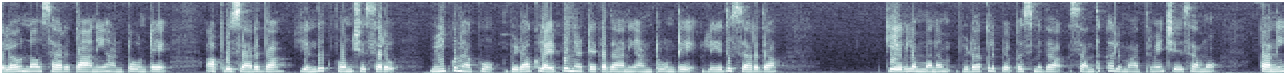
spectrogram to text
ఎలా ఉన్నావు శారద అని అంటూ ఉంటే అప్పుడు శారద ఎందుకు ఫోన్ చేశారు? మీకు నాకు విడాకులు అయిపోయినట్టే కదా అని అంటూ ఉంటే లేదు శారద. కేవలం మనం విడాకుల పేపర్స్ మీద సంతకాలు మాత్రమే చేశాము. కానీ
